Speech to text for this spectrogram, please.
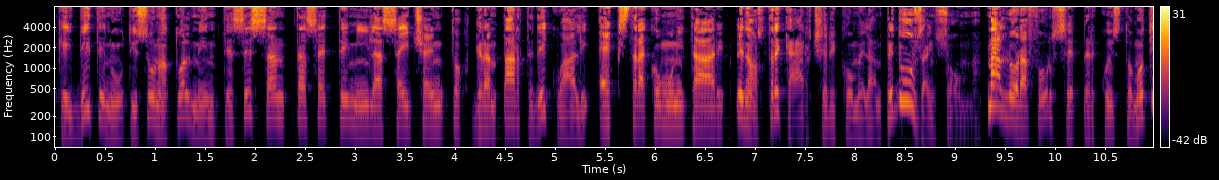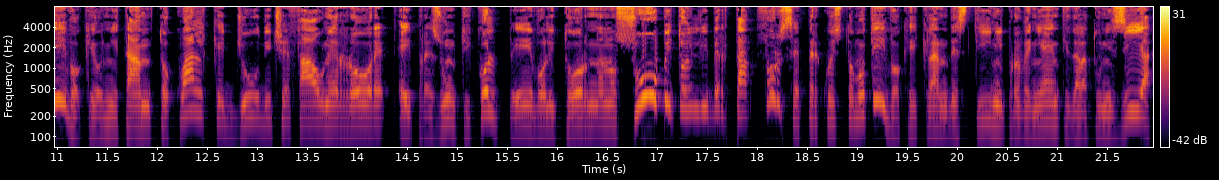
che i detenuti sono attualmente 67.600, gran parte dei quali extracomunitari. Le nostre carceri come Lampedusa, insomma. Ma allora forse è per questo motivo che ogni tanto qualche giudice fa un errore e i presunti colpevoli tornano subito in libertà. Forse è per questo motivo che i clandestini provenienti dalla Tunisia,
